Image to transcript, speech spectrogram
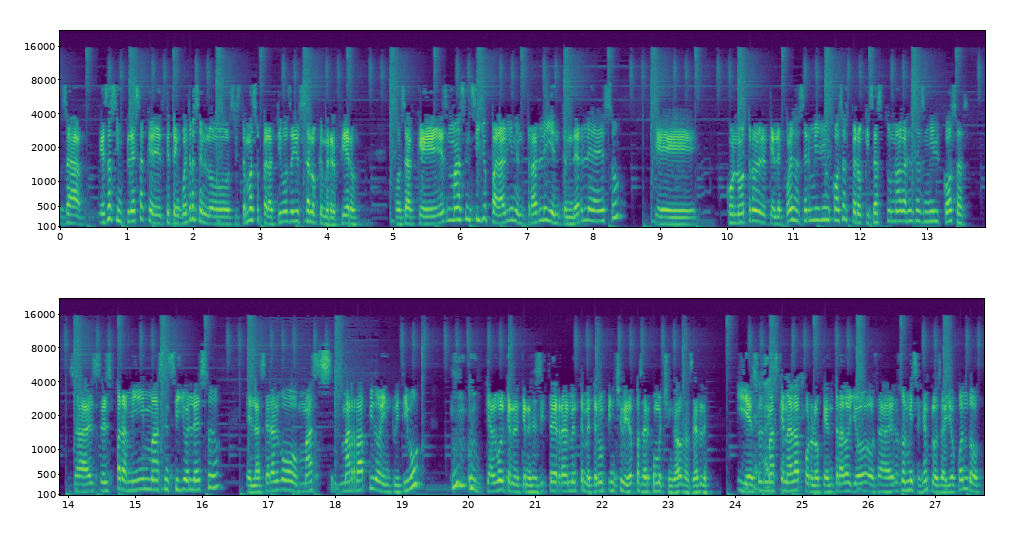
O sea, esa simpleza que, te encuentras en los sistemas operativos de ellos es a lo que me refiero. O sea, que es más sencillo para alguien entrarle y entenderle a eso que con otro en el que le puedes hacer mil y un cosas, pero quizás tú no hagas esas mil cosas. O sea, es, es para mí más sencillo el eso, el hacer algo más, más rápido e intuitivo, que algo que en el que necesite realmente meter un pinche video para saber cómo chingados hacerle. Y eso es más que nada por lo que he entrado yo, o sea, esos son mis ejemplos. O sea, yo cuando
